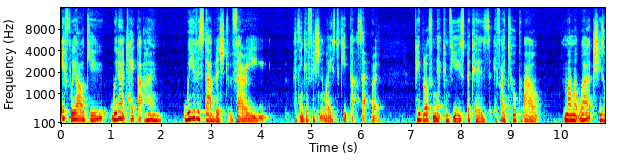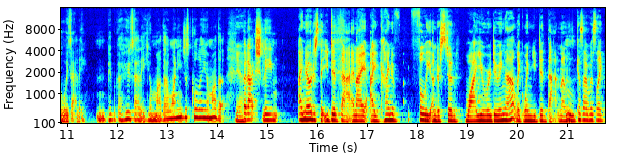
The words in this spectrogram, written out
if we argue, we don't take that home. We have established very, I think, efficient ways to keep that separate. People often get confused because if I talk about mum at work, she's always Elli. And people go, Who's Elli? Your mother? Why don't you just call her your mother? Yeah. But actually, I noticed that you did that, and I I kind of fully understood why you were doing that, like when you did that, and I was mm. because I was like,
